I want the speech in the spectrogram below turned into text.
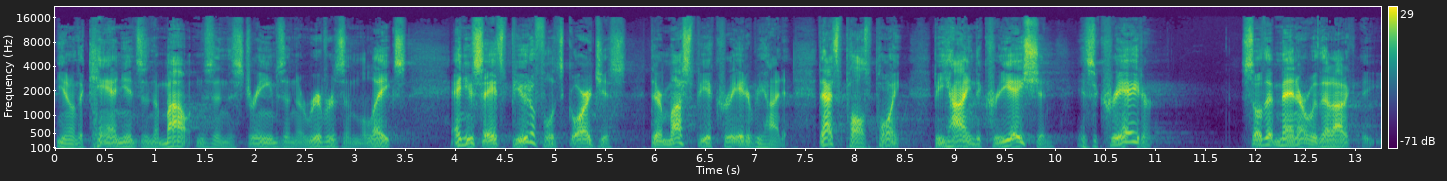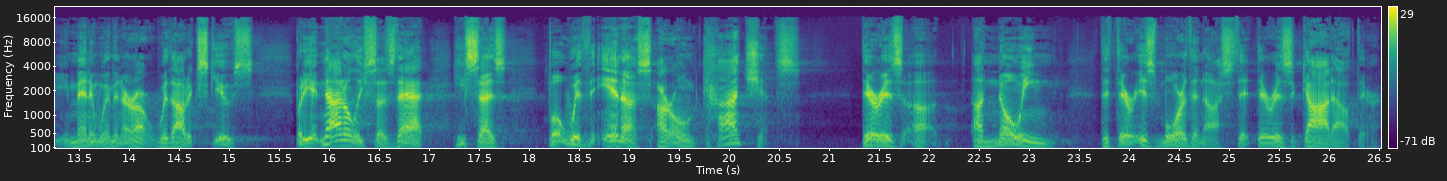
you know, the canyons and the mountains and the streams and the rivers and the lakes, and you say it's beautiful, it's gorgeous. There must be a creator behind it. That's Paul's point. Behind the creation is a creator so that men are without men and women are without excuse. But he not only says that, he says, but within us, our own conscience, there is a, a knowing that there is more than us, that there is a God out there.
